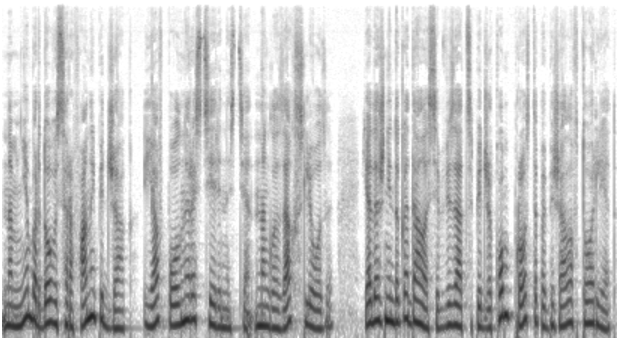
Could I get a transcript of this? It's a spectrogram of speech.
На мне бордовый сарафан и пиджак. Я в полной растерянности, на глазах слезы. Я даже не догадалась обвязаться пиджаком, просто побежала в туалет.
